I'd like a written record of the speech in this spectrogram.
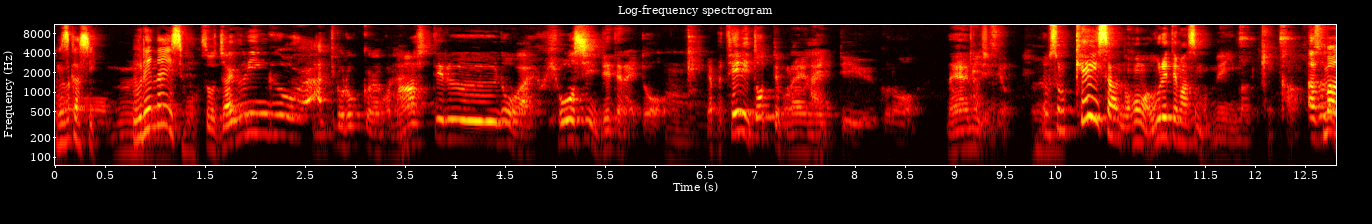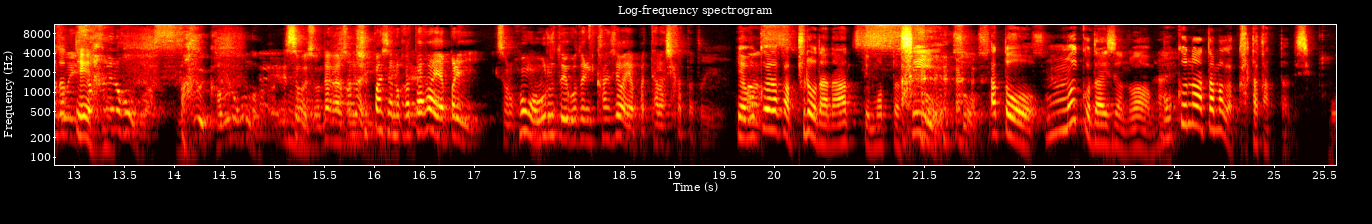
難しいうん売れないですもん。そう、ジャグリングをわーってこうロックなんか回してるのが表紙に出てないと、やっぱ手に取ってもらえないっていう、この悩みですよ。でもそのケイさんの本は売れてますもんね、今、結果。あ、その、そのまあだって一冊目の本はすごい株の本の中で。そうですよ。だからその出版社の方がやっぱり、その本を売るということに関してはやっぱり正しかったという。いや、僕はだからプロだなって思ったし、そうそうあと、もう一個大事なのは、はい僕の頭が硬かったんですよ。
